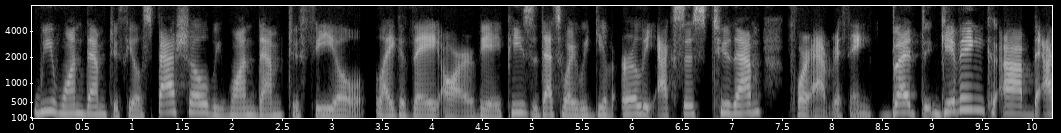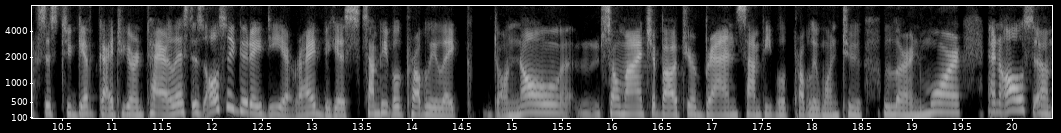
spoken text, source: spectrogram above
we want them to feel special. We want them to feel like they are VIPs. That's why we give early access to them for everything. But giving uh, the access to gift guide to your entire list is also a good idea, right? Because because some people probably like don't know mm, so much about your brand. Some people probably want to learn more. And also,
